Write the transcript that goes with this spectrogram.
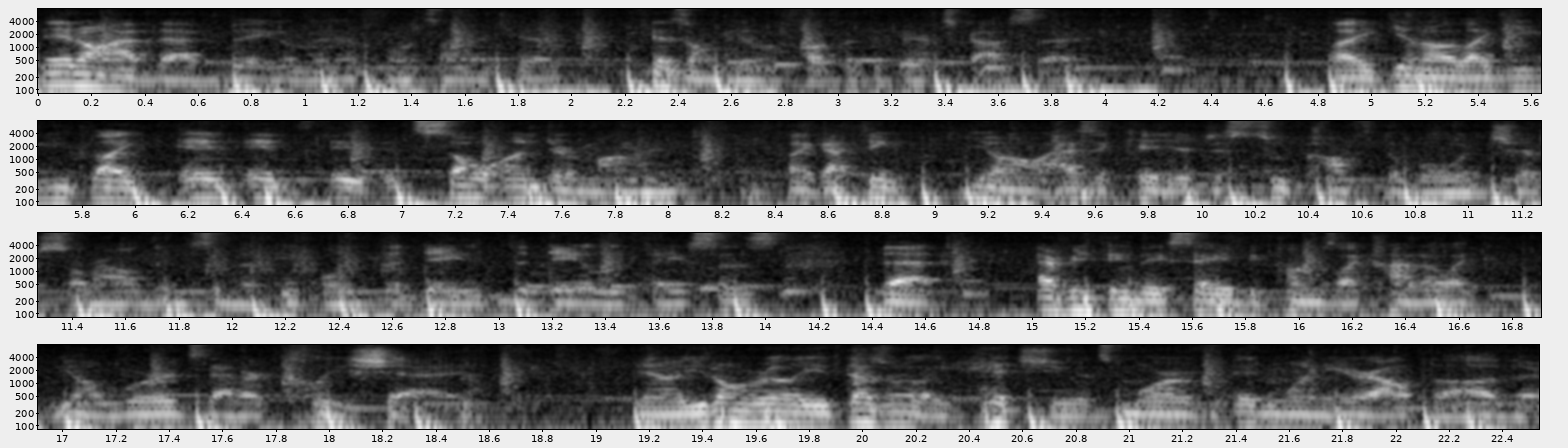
they don't have that big of an influence on their kid. Kids don't give a fuck what the parents gotta say. Like you know, like you like it, it, it it's so undermined. Like I think you know, as a kid, you're just too comfortable with your surroundings and the people, the day, the daily faces, that everything they say becomes like kind of like you know words that are cliche. You know, you don't really, it doesn't really hit you. It's more in one ear, out the other.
